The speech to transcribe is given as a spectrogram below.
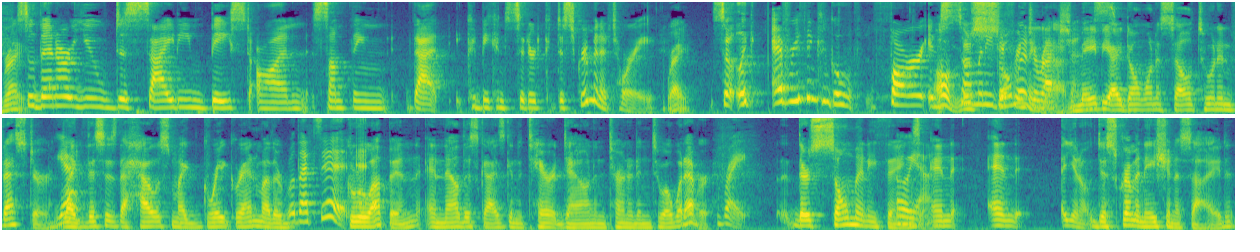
Right. So then are you deciding based on something that could be considered discriminatory? Right. So like everything can go far in oh, so Oh, there's many different yeah. directions. Maybe I don't want to sell to an investor. Yeah. Like this is the house my great grandmother Well, that's it. grew up in, and now this guy's going to tear it down and turn it into a whatever. Right. There's so many oh, things, Oh, yeah. and and you know, discrimination aside,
